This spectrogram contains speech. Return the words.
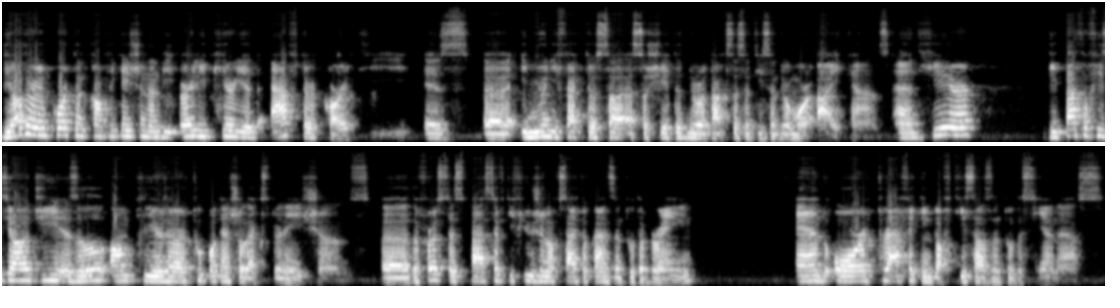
The other important complication in the early period after CAR is uh, immune effector associated neurotoxicity syndrome or ICANS. And here, the pathophysiology is a little unclear. There are two potential explanations. Uh, the first is passive diffusion of cytokines into the brain and or trafficking of T cells into the CNS.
